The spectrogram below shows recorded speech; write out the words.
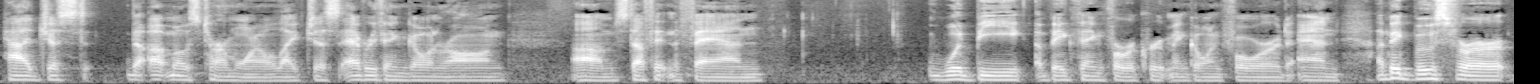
had just the utmost turmoil, like just everything going wrong, um, stuff hitting the fan, would be a big thing for recruitment going forward and a big boost for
